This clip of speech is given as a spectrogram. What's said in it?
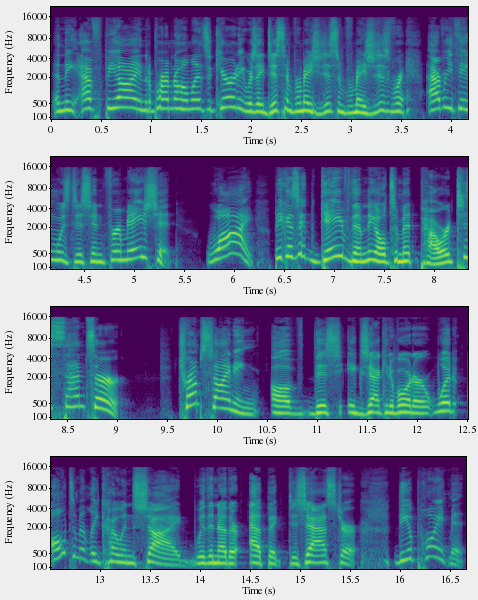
and the FBI and the Department of Homeland Security was a disinformation, disinformation, disinformation. Everything was disinformation. Why? Because it gave them the ultimate power to censor. Trump's signing of this executive order would ultimately coincide with another epic disaster the appointment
